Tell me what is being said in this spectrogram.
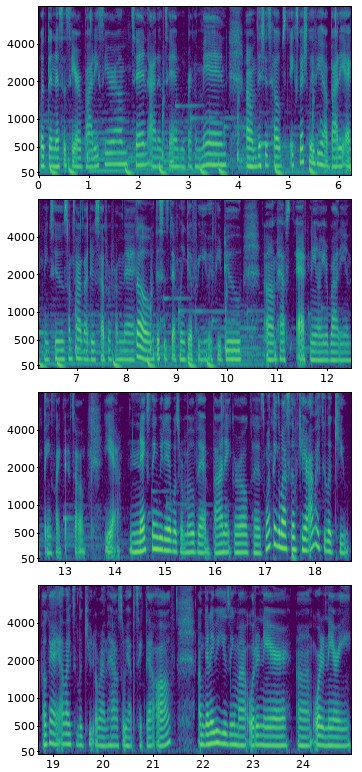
with the Necessaire Body Serum. 10 out of 10 would recommend. Um, this just helps, especially if you have body acne too. Sometimes I do suffer from that. So this is definitely good for you if you do um, have acne on your body and things like that. So yeah. Next thing we did was remove that bonnet, girl. Because one thing about self care, like to look cute. Okay, I like to look cute around the house, so we have to take that off. I'm gonna be using my ordinary, um, ordinary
